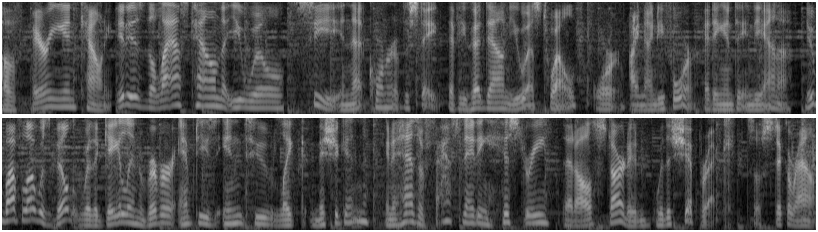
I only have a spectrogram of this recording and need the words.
of Berrien County. It is the last town that you will see in that corner of the state if you head down US 12 or I 94 heading into Indiana. New Buffalo was built where the Galien River empties into Lake Michigan, and it has a fascinating history that all started with a shipwreck. So stick around.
